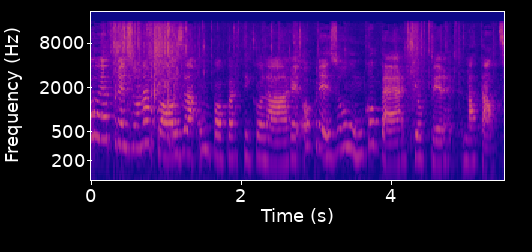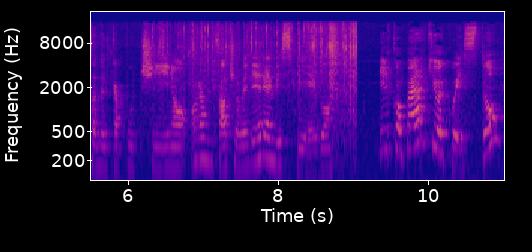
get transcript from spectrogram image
poi ho preso una cosa un po' particolare. Ho preso un coperchio per la tazza del cappuccino. Ora vi faccio vedere e vi spiego. Il coperchio è questo.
